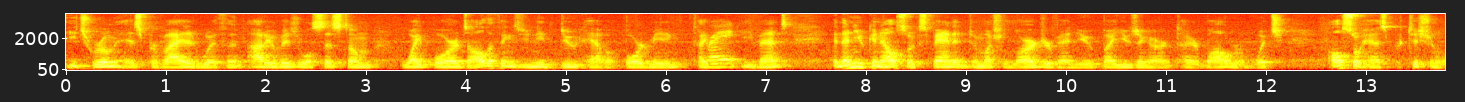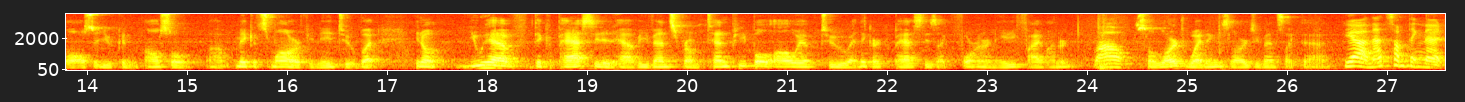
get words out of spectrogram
each room is provided with an audiovisual system, whiteboards, all the things you need to do to have a board meeting type Right. event. And then you can also expand it into a much larger venue by using our entire ballroom, which also has partition walls that you can also uh, make it smaller if you need to. But you know, you have the capacity to have events from 10 people all the way up to I think our capacity is like 480, 500. Wow. So large weddings, large events like that. Yeah, and that's something that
